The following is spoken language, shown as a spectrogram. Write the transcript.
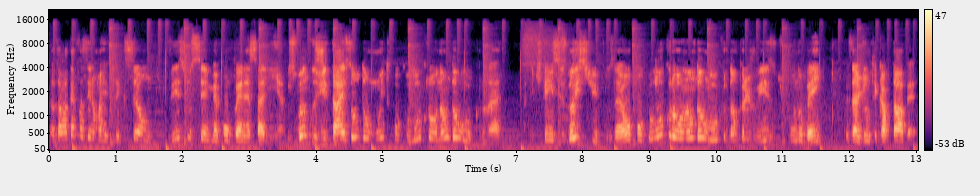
Eu estava até fazendo uma reflexão, vê se você me acompanha nessa linha. Os bancos digitais ou dão muito pouco lucro ou não dão lucro, né? A gente tem esses dois tipos, né? Ou pouco lucro ou não dão lucro, dão prejuízo, tipo o Nubank apesar de não ter capital aberto.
